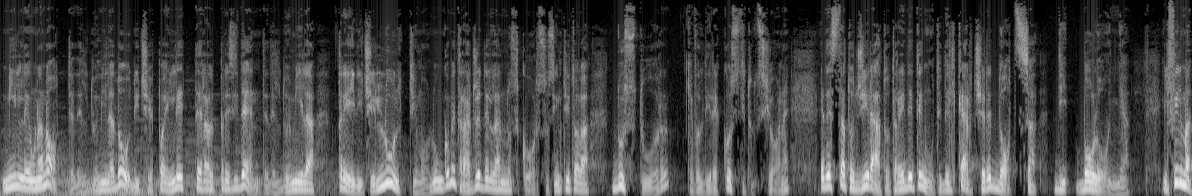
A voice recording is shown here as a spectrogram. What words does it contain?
Mille e una notte del 2012 e poi Lettera al Presidente del 2013, l'ultimo lungometraggio dell'anno scorso. Si intitola Dustur, che vuol dire Costituzione, ed è stato girato tra i detenuti del carcere Dozza di Bologna. Il film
